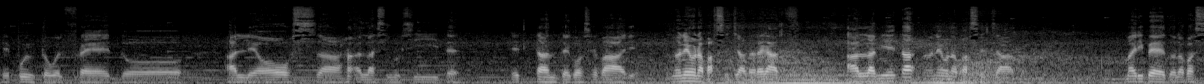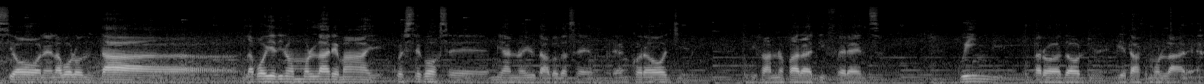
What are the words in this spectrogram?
E poi tutto quel freddo alle ossa, alla sinusite e tante cose varie. Non è una passeggiata ragazzi. Alla mia età non è una passeggiata. Ma ripeto la passione, la volontà la voglia di non mollare mai queste cose mi hanno aiutato da sempre. E ancora oggi mi fanno fare la differenza quindi parola d'ordine vietato mollare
